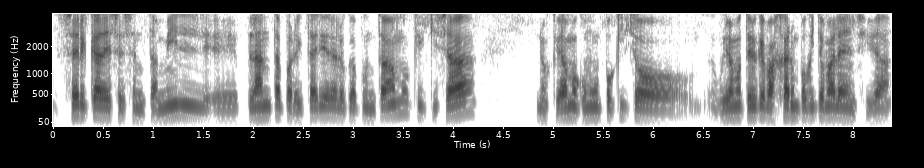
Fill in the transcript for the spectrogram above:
cerca de 60.000 eh, plantas por hectárea era lo que apuntábamos, que quizá nos quedamos como un poquito, hubiéramos tenido que bajar un poquito más la densidad.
